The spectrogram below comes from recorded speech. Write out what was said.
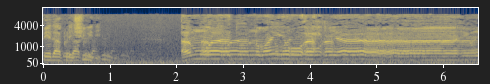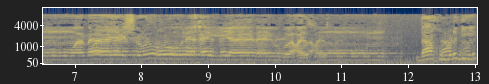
پیدا کړی شوی دی أموات غير أحياء وما يشعرون أيان يبعثون دا خمړه دي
